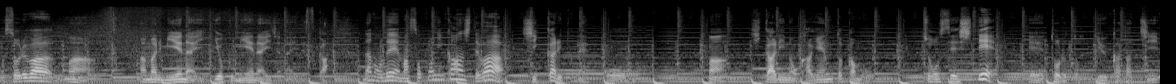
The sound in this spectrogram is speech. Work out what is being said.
うん、それはまあ、あまり見えない、よく見えないじゃないですか。なので、まあ、そこに関しては、しっかりとね、こう、まあ、光の加減とかも調整して、えー撮るという形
